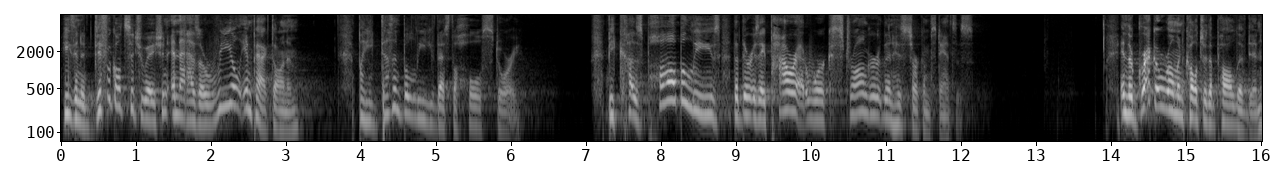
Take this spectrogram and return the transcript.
He's in a difficult situation, and that has a real impact on him, but he doesn't believe that's the whole story. Because Paul believes that there is a power at work stronger than his circumstances. In the Greco Roman culture that Paul lived in,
